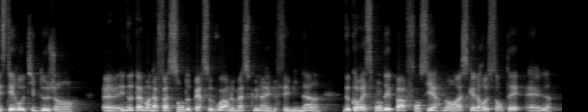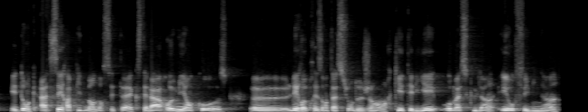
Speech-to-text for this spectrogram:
les stéréotypes de genre, euh, et notamment la façon de percevoir le masculin et le féminin, ne correspondait pas foncièrement à ce qu'elle ressentait elle. Et donc, assez rapidement dans ses textes, elle a remis en cause euh, les représentations de genre qui étaient liées au masculin et au féminin,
